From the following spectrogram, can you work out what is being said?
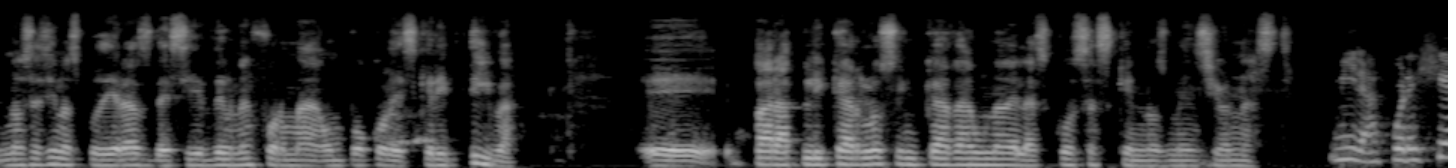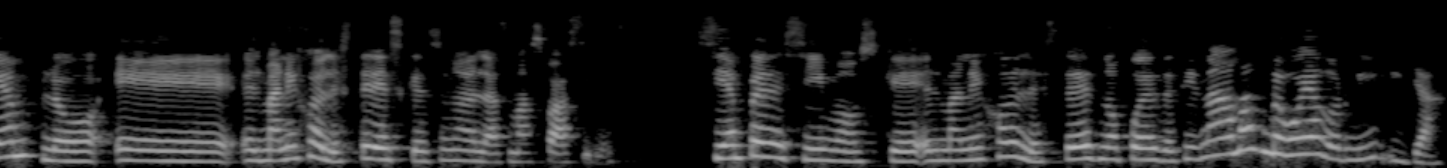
No sé si nos pudieras decir de una forma un poco descriptiva eh, para aplicarlos en cada una de las cosas que nos mencionaste. Mira, por ejemplo, eh, el manejo del estrés, que es una de las más fáciles. Siempre decimos que el manejo del estrés no puedes decir, nada más me voy a dormir y ya,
